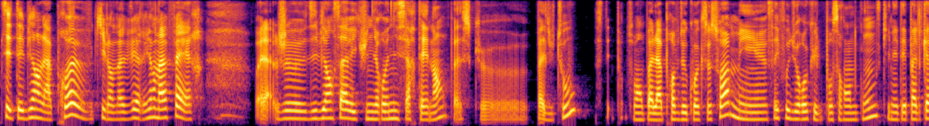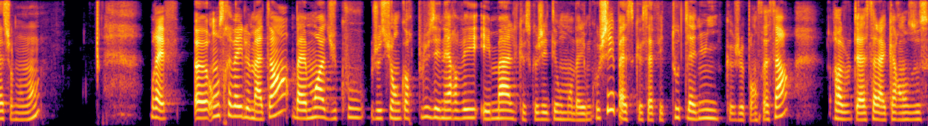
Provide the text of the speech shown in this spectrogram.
C'était bien la preuve qu'il en avait rien à faire. Voilà, je dis bien ça avec une ironie certaine, hein, parce que pas du tout. C'était souvent pas la preuve de quoi que ce soit, mais ça, il faut du recul pour s'en rendre compte, ce qui n'était pas le cas sur le moment. Bref, euh, on se réveille le matin. Ben moi, du coup, je suis encore plus énervée et mal que ce que j'étais au moment d'aller me coucher, parce que ça fait toute la nuit que je pense à ça. Rajouter à ça la carence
